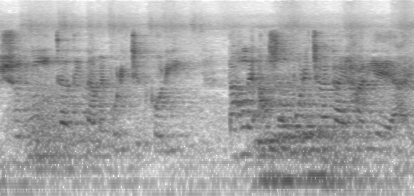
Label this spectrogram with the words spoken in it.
সুন্নি ইত্যাদি নামে পরিচিত করি, তাহলে আসল পরিচয়টাই হারিয়ে যায়।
